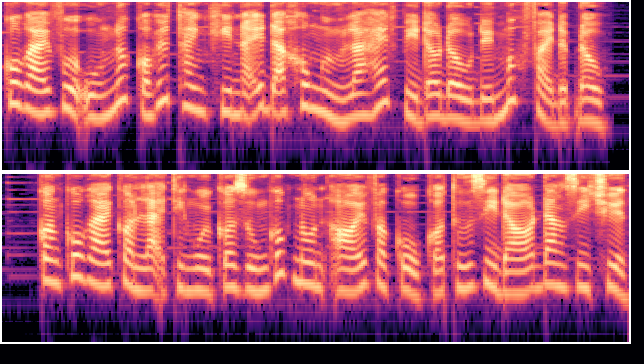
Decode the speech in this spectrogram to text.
Cô gái vừa uống nước có huyết thanh khi nãy đã không ngừng la hét vì đau đầu đến mức phải đập đầu. Còn cô gái còn lại thì ngồi co rúm gốc nôn ói và cổ có thứ gì đó đang di chuyển.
